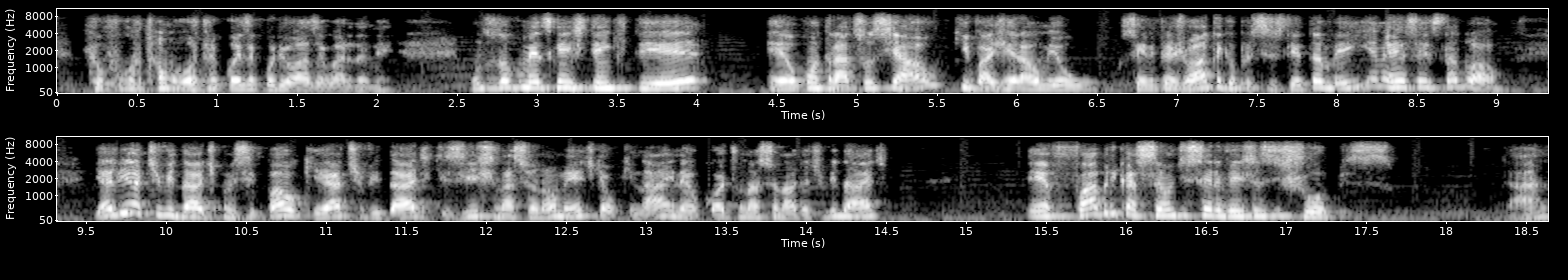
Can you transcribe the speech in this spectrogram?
eu vou contar uma outra coisa curiosa agora também. Um dos documentos que a gente tem que ter é o contrato social, que vai gerar o meu CNPJ, que eu preciso ter também, e a minha receita estadual. E ali a atividade principal, que é a atividade que existe nacionalmente, que é o CNAE, né, o Código Nacional de Atividade, é fabricação de cervejas e chopes. Tá?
